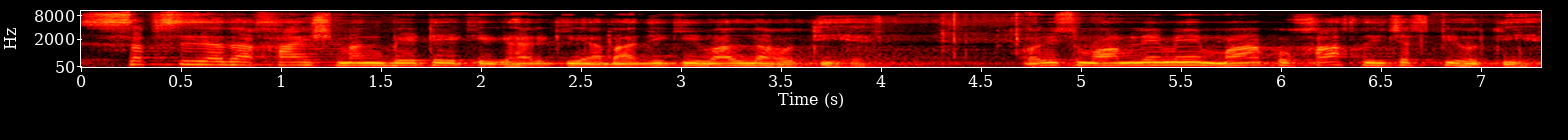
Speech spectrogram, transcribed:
سب سے زیادہ خواہش مند بیٹے کے گھر کی آبادی کی والدہ ہوتی ہے۔ اور اس معاملے میں ماں کو خاص دلچسپی ہوتی ہے۔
